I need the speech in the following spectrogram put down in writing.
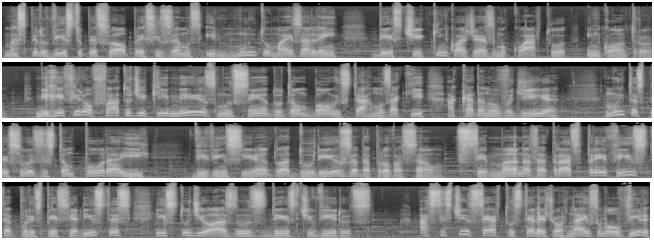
Mas pelo visto, pessoal, precisamos ir muito mais além deste 54º encontro. Me refiro ao fato de que, mesmo sendo tão bom estarmos aqui a cada novo dia, muitas pessoas estão por aí vivenciando a dureza da provação, semanas atrás prevista por especialistas e estudiosos deste vírus. Assistir certos telejornais ou ouvir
